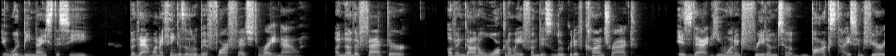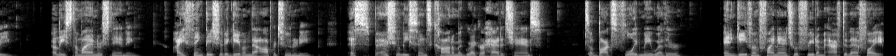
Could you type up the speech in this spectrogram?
It would be nice to see, but that one I think is a little bit far fetched right now. Another factor of Ngannou walking away from this lucrative contract is that he wanted freedom to box Tyson Fury, at least to my understanding. I think they should have gave him that opportunity, especially since Conor McGregor had a chance to box Floyd Mayweather and gave him financial freedom after that fight.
